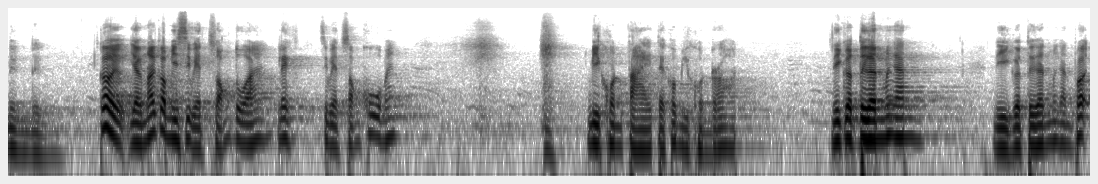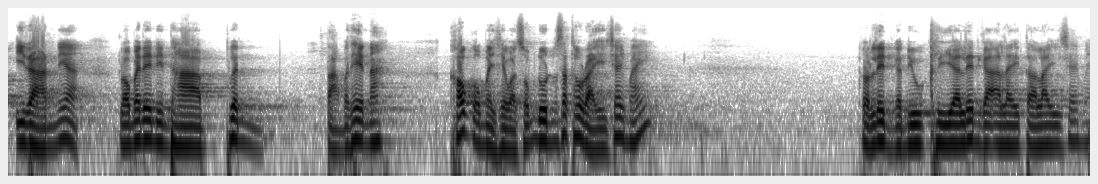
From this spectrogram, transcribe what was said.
หนึ่งหนึ่งก็อย่างน้อยก็มีสิบเอ็ดสองตัวเลขสิบเอ็ดสองคู่ไหมมีคนตายแต่ก็มีคนรอด นี่ก็เตือนเหมือนกัน นี่ก็เตือนเหมือนกัน เพราะอิหร่านเนี่ยเราไม่ได้นินทาเพื่อนต่างประเทศนะเขาก็ไม่ใช่ว่าสมดุลสักเท่าไหร่ใช่ไหม ก็เล่นกับนิวเคลียร์เล่นกับอะไรต่ออะไรใช่ไหม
